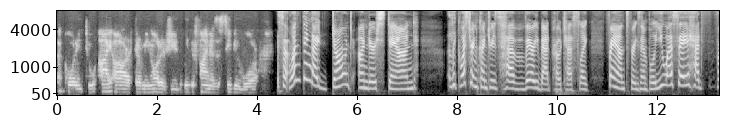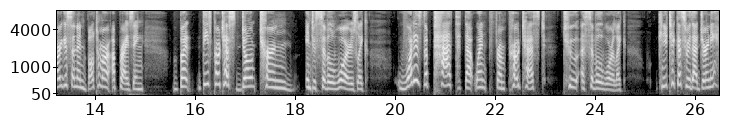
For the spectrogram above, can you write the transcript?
according to IR terminology, we define as a civil war. So, one thing I don't understand like Western countries have very bad protests, like France, for example. USA had Ferguson and Baltimore uprising, but these protests don't turn into civil wars. Like, what is the path that went from protest to a civil war? Like, can you take us through that journey?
